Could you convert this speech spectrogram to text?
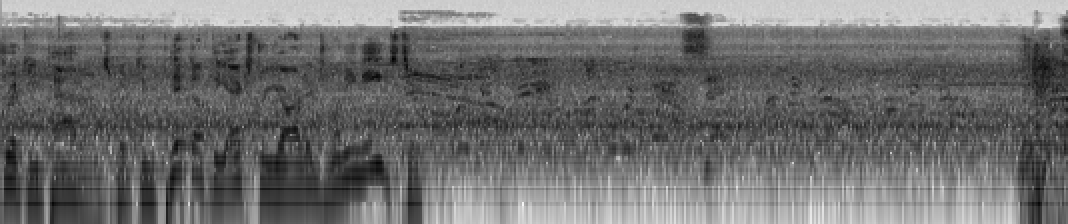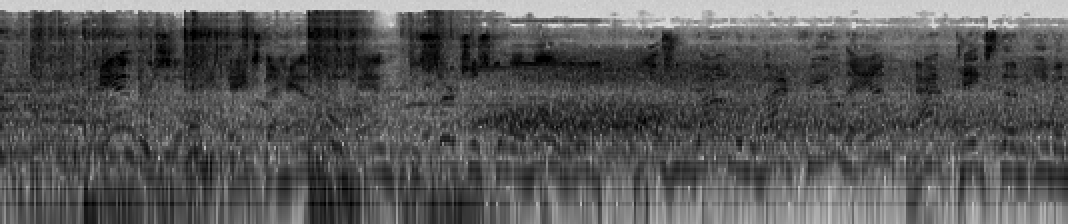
tricky patterns, but can pick up the extra yardage when he needs to. Anderson takes the handle and searches for a hole, hauls him down in the backfield, and that takes them even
